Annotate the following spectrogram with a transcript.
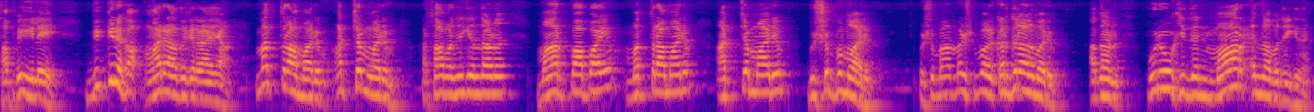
സഭയിലെ വിഗ്രഹ ആരാധകരായ മത്രാമാരും അച്ഛന്മാരും കർത്താവ് പറഞ്ഞിരിക്കുന്നത് എന്താണ്? മാർപ്പാപ്പായും മത്രാമാരും അച്ഛന്മാരും ബിഷപ്പുമാരും ബിഷപ്പ് കർദിനാൾമാരും അതാണ് പുരോഹിതന്മാർ എന്നാണ് പറഞ്ഞിരിക്കുന്നത്.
